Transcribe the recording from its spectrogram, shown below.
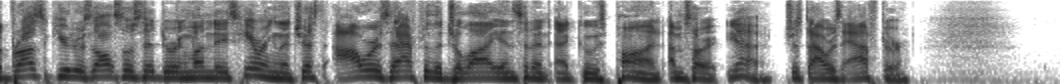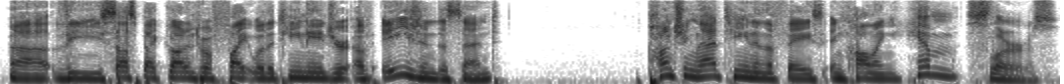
the prosecutors also said during Monday's hearing that just hours after the July incident at Goose Pond, I'm sorry, yeah, just hours after, uh, the suspect got into a fight with a teenager of Asian descent, punching that teen in the face and calling him slurs.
